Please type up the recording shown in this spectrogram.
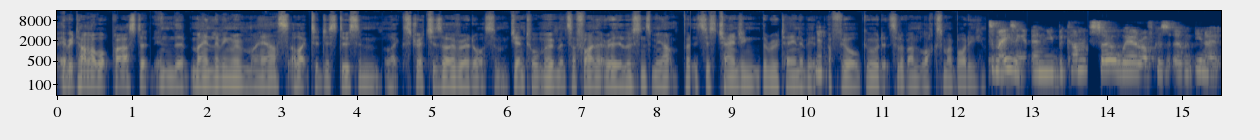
every time I walk past it in the main living room of my house, I like to just do some like stretches over it or some gentle movements. I find that really loosens me up, but it's just changing the routine a bit. Yeah. I feel good. It sort of unlocks my body. It's amazing. And you become so aware of, because, um, you know,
